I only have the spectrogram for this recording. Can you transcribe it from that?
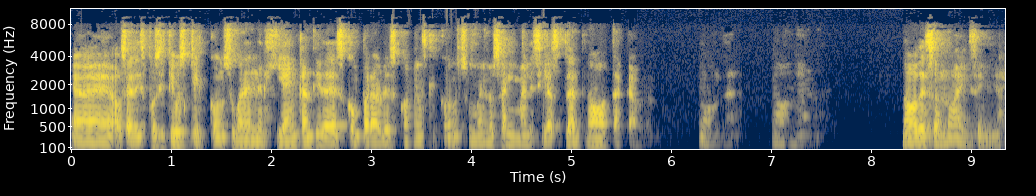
Eh, o sea, dispositivos que consuman energía en cantidades comparables con las que consumen los animales y las plantas. No, está cabrón. No, no, no. No, de eso no hay, señor.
